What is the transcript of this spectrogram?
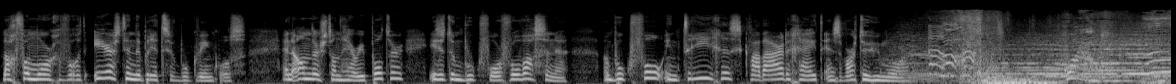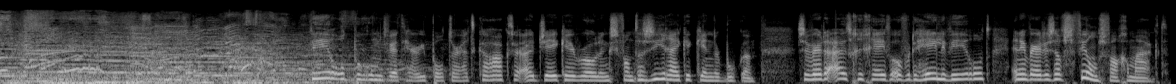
lag vanmorgen voor het eerst in de Britse boekwinkels. En anders dan Harry Potter is het een boek voor volwassenen. Een boek vol intriges, kwaadaardigheid en zwarte humor. Wereldberoemd werd Harry Potter, het karakter uit J.K. Rowling's fantasierijke kinderboeken. Ze werden uitgegeven over de hele wereld en er werden zelfs films van gemaakt.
